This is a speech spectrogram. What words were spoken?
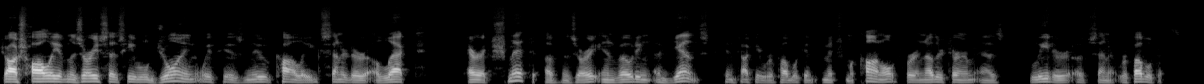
Josh Hawley of Missouri says he will join with his new colleague, Senator elect Eric Schmitt of Missouri, in voting against Kentucky Republican Mitch McConnell for another term as leader of Senate Republicans.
